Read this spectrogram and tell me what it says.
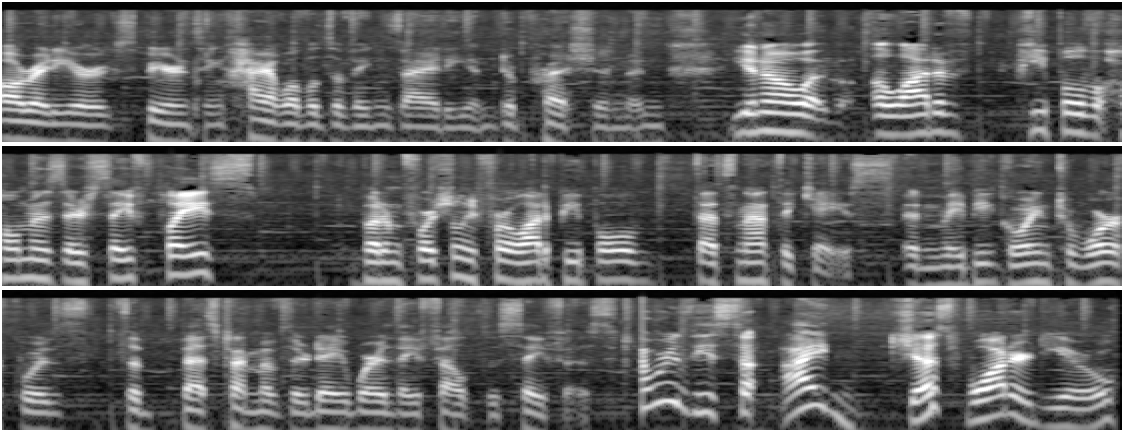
already are experiencing high levels of anxiety and depression. And, you know, a lot of people, home is their safe place, but unfortunately for a lot of people, that's not the case. And maybe going to work was the best time of their day where they felt the safest. How are these? So I just watered you.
